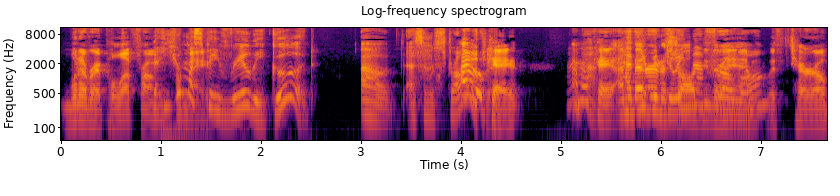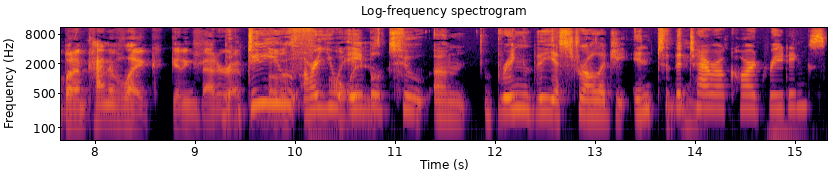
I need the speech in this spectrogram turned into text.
whatever I pull up from. You from must my, be really good uh, as an astrologer. I'm okay. I'm okay. I'm Have better at astrology than I am long? with tarot, but I'm kind of like getting better But at. do you are you always. able to um, bring the astrology into the tarot card readings?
